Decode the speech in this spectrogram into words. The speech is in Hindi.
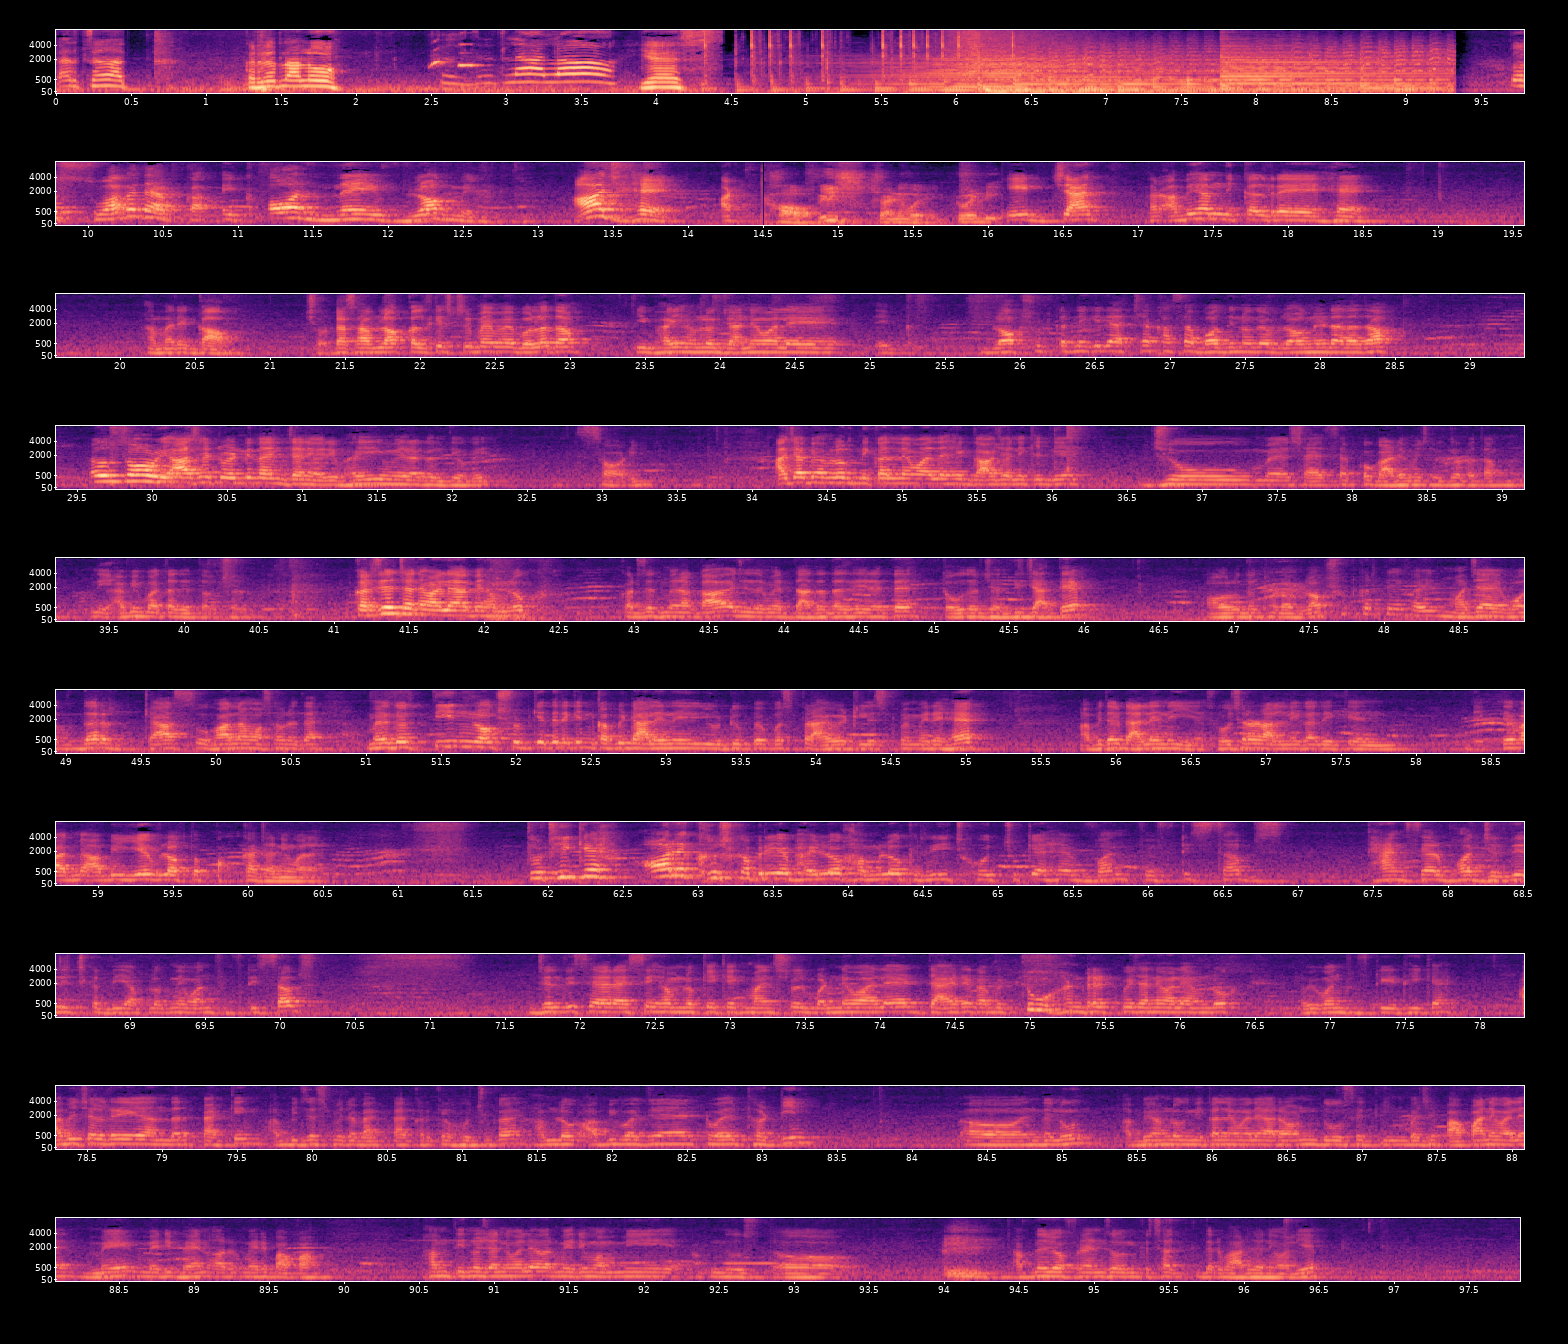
कर्जत. कर्जत ला लो यस तो स्वागत है आपका एक और नए व्लॉग में। आज है अट्ठाईस जनवरी ट्वेंटी एट जैन और अभी हम निकल रहे हैं हमारे गाँव। छोटा सा व्लॉग कल के स्ट्रीम में मैं बोला था कि भाई हम लोग जाने वाले एक ब्लॉग शूट करने के लिए अच्छा खासा बहुत दिनों के ब्लॉग नहीं डाला था। सॉरी आज है ट्वेंटी नाइन जनवरी भाई, मेरा गलती हो गई। सॉरी आज अभी हम लोग निकलने वाले हैं गाँव जाने के लिए, जो मैं शायद से आपको गाड़ी में चल के बताऊँगा। नहीं, अभी बता देता हूँ, चलो। करजत जाने वाले हैं अभी हम लोग। करजत मेरा गाँव है, जिधर मेरे दादा दादी रहते हैं तो उधर जल्दी जाते हैं। और उधर थोड़ा ब्लॉग शूट करते हैं, भाई। मज़ा है बहुत उधर। क्या सुहाना मौसम रहता है। मैंने उधर तीन ब्लॉग शूट किए थे, लेकिन कभी डाले नहीं। यूट्यूब पे बस प्राइवेट लिस्ट में मेरे है। अभी तक डाले नहीं है। सोच रहा डालने का, लेकिन देखते बाद में अभी ये ब्लॉग तो पक्का जाने वाला है। तो ठीक है, और एक खुशखबरी है भाई लोग, हम लोग रीच हो चुके हैं 150 सब्स थैंक्स यार, बहुत जल्दी रीच कर दिया आप लोग ने 150 सब्स जल्दी से यार, ऐसे ही हम लोग एक एक माइलस्टोन बढ़ने वाले हैं। डायरेक्ट अभी 200 पे जाने वाले हैं हम लोग। अभी 150 ठीक है? अभी चल रही है अंदर पैकिंग अभी जस्ट मेरा बैग पैक करके हो चुका है। हम लोग अभी बजे हैं twelve thirteen in the noon अभी हम लोग निकलने वाले अराउंड दो से तीन बजे, पापा आने वाले हैं, मैं, मेरी बहन और मेरे पापा। हम तीनों जाने वाले और मेरी मम्मी अपने दोस्त अपने जो फ्रेंड्स हैं, उनके साथ इधर बाहर जाने वाली है।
